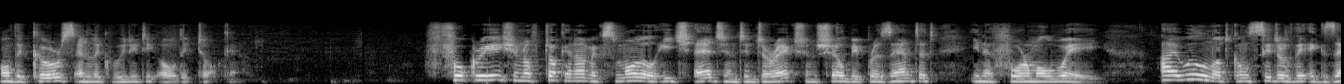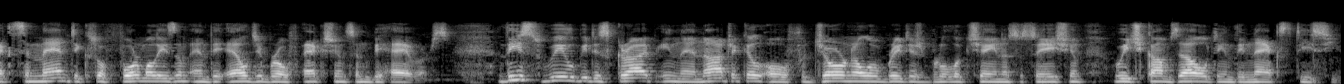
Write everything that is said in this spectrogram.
on the course and liquidity of the token. For creation of tokenomics model, each agent interaction shall be presented in a formal way. I will not consider the exact semantics of formalism and the algebra of actions and behaviors. This will be described in an article of Journal of British Blockchain Association which comes out in the next issue.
